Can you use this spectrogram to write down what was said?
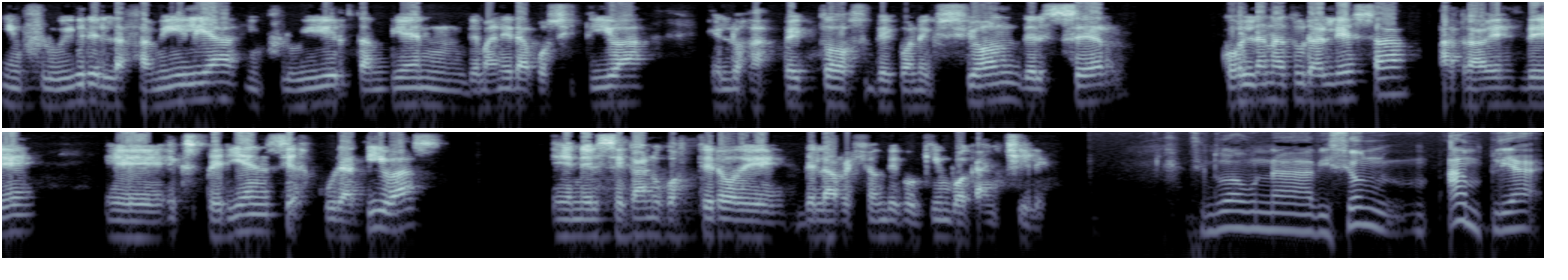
influir en la familia, influir también de manera positiva en los aspectos de conexión del ser con la naturaleza a través de experiencias curativas en el secano costero de, de la región de Coquimbo acá en Chile sin duda una visión amplia,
